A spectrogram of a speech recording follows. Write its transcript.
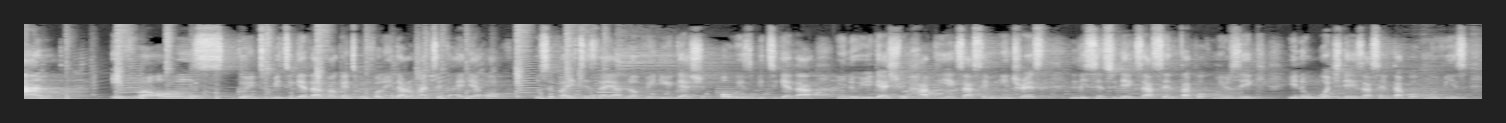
And if you are always going to be together, we're going to be following that romantic idea of whoever it is that you're loving, you guys should always be together. You know, you guys should have the exact same interest, listen to the exact same type of music, you know, watch the exact same type of movies.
